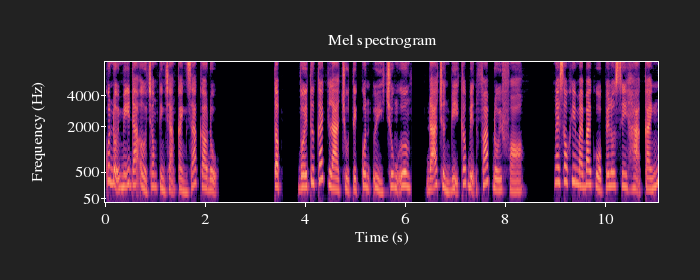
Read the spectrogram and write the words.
Quân đội Mỹ đã ở trong tình trạng cảnh giác cao độ. Tập, với tư cách là Chủ tịch Quân ủy Trung ương, đã chuẩn bị các biện pháp đối phó. Ngay sau khi máy bay của Pelosi hạ cánh,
